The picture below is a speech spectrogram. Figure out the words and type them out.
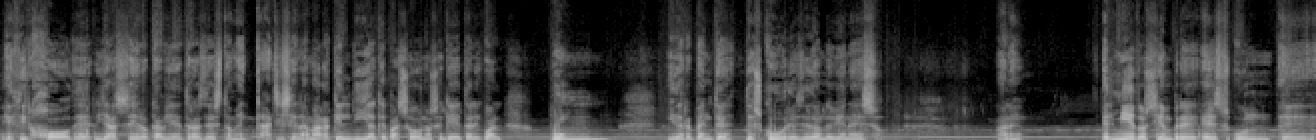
Es decir, joder, ya sé lo que había detrás de esto, me cachis en la mar, aquel día que pasó, no sé qué, tal y cual, ¡pum! Y de repente descubres de dónde viene eso, ¿vale? El miedo siempre es un... Eh,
